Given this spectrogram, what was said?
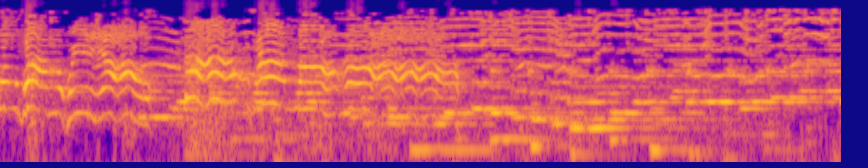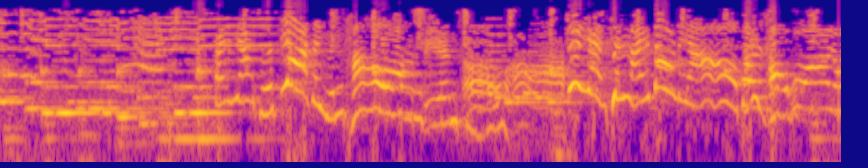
黄放回了狼山呐，白娘子驾着云头往前走啊，这眼前来到了百草花园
